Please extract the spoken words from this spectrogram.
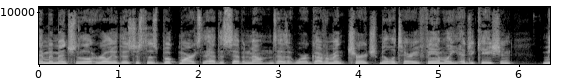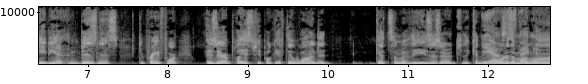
and we mentioned a little earlier, there's just those bookmarks that have the seven mountains, as it were government, church, military, family, education, media, and business to pray for. Is there a place people, if they wanted to get some of these, is there, can they yes, order them they online? Can,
